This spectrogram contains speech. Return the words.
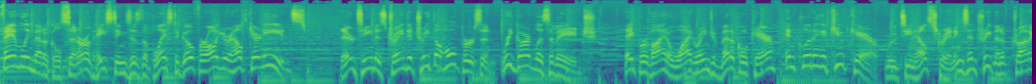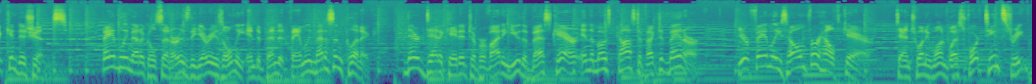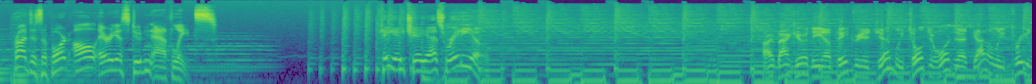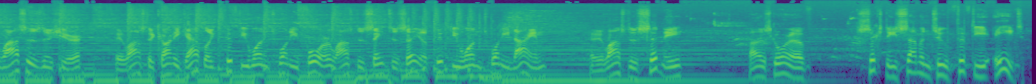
Family Medical Center of Hastings is the place to go for all your healthcare needs. Their team is trained to treat the whole person, regardless of age. They provide a wide range of medical care, including acute care, routine health screenings, and treatment of chronic conditions. Family Medical Center is the area's only independent family medicine clinic. They're dedicated to providing you the best care in the most cost effective manner. Your family's home for health care. 1021 West 14th Street, proud to support all area student athletes. KHAS Radio. All right, back here at the uh, Patriot Gym, we told you Ord had got only three losses this year. They lost to Kearney Catholic 51-24, lost to St. Cecilia 51-29, and they lost to Sidney by a score of 67 to 58.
